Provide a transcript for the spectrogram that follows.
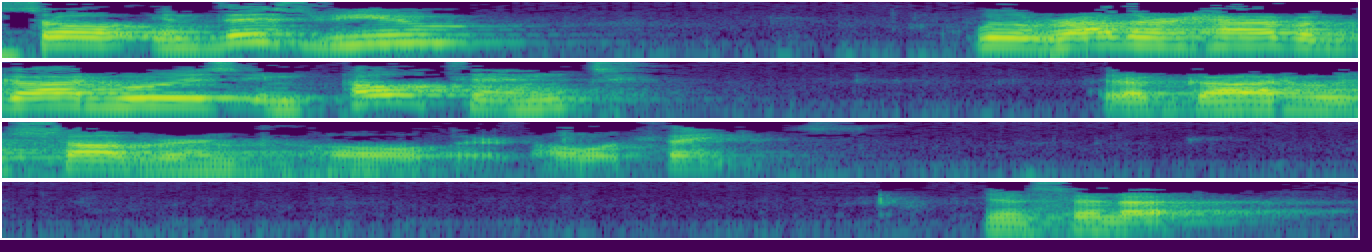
So in this view, we'll rather have a God who is impotent than a God who is sovereign to all, all things. You understand that?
